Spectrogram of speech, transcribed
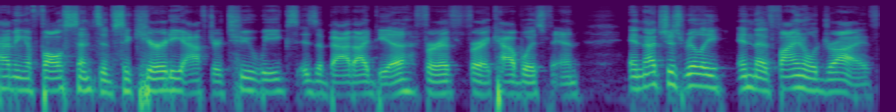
having a false sense of security after two weeks is a bad idea for a for a Cowboys fan, and that's just really in the final drive.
